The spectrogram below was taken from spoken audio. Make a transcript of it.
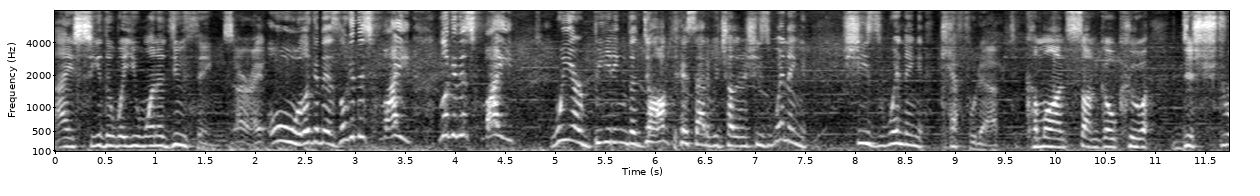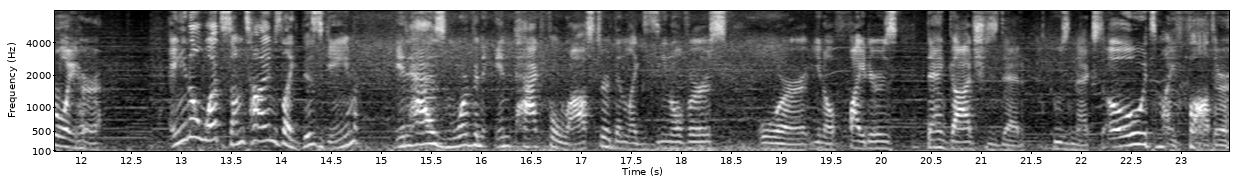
I see the way you want to do things. Alright. Oh, look at this. Look at this fight. Look at this fight. We are beating the dog piss out of each other and she's winning. She's winning Kefuda. Come on, Son Goku, destroy her. And you know what? Sometimes, like, this game, it has more of an impactful roster than, like, Xenoverse or, you know, Fighters. Thank God she's dead. Who's next? Oh, it's my father.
